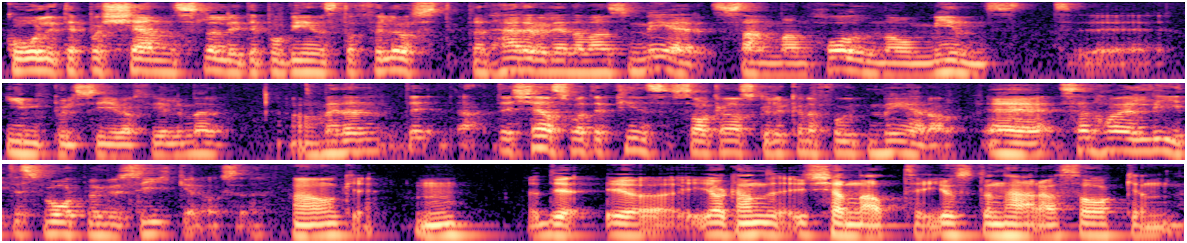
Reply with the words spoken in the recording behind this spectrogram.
går lite på känsla, lite på vinst och förlust. Den här är väl en av hans mer sammanhållna och minst eh, impulsiva filmer. Ja. Men den, det, det känns som att det finns saker han skulle kunna få ut mer av. Eh, sen har jag lite svårt med musiken också. Ja, okej. Mm. Det, jag, jag kan känna att just den här saken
